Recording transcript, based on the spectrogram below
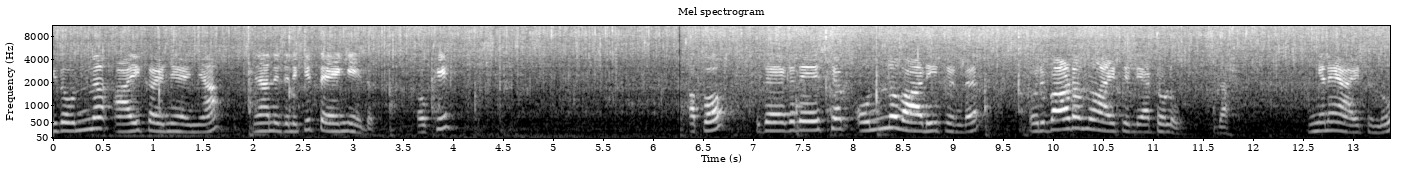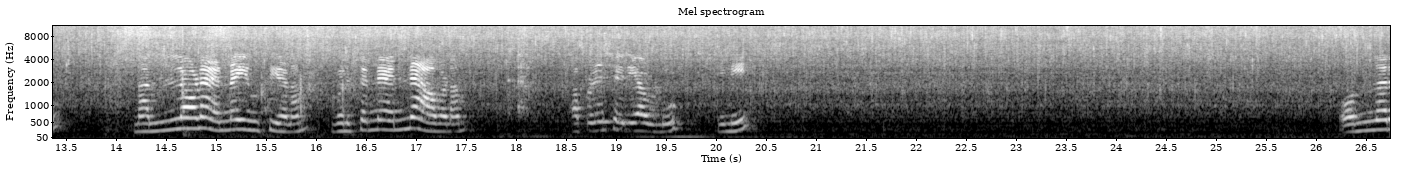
ഇതൊന്ന് ആയി കഴിഞ്ഞു കഴിഞ്ഞാൽ ഞാൻ ഇതിലേക്ക് തേങ്ങ ഇടും. ഓക്കെ? അപ്പോൾ ഇത് ഏകദേശം ഒന്ന് വാടിയിട്ടുണ്ട്. ഒരുപാടൊന്നും ആയിട്ടില്ല കേട്ടോളൂ ഇതാ ഇങ്ങനെ ആയിട്ടുള്ളൂ. നല്ലോണം എണ്ണ യൂസ് ചെയ്യണം. വെളിച്ചെണ്ണ എണ്ണ ആവണം. അപ്പോഴേ ശരിയാവുള്ളൂ. ഇനി ഒന്നര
